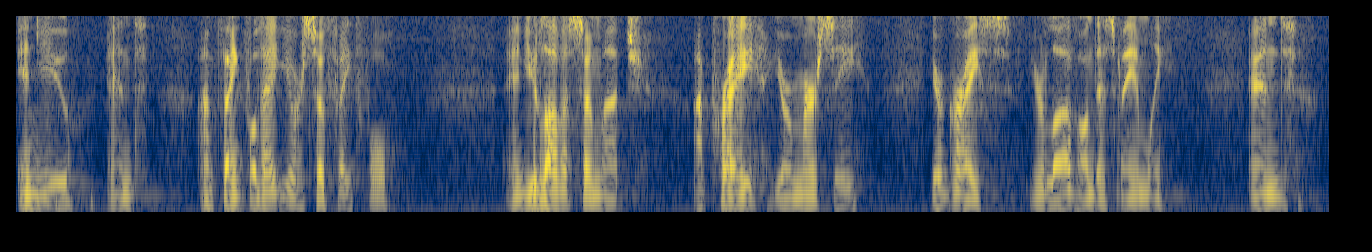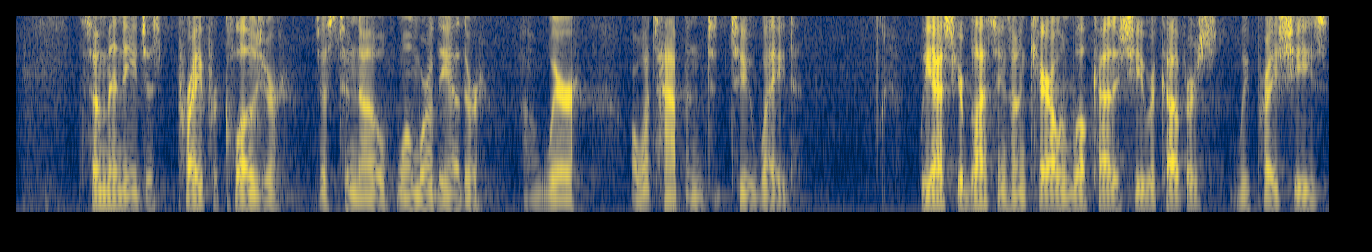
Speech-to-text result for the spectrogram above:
in you, and I'm thankful that you are so faithful and you love us so much. I pray your mercy, your grace, your love on this family. And so many just pray for closure, just to know one way or the other uh, where or what's happened to Wade. We ask your blessings on Carolyn Wilcott as she recovers. We pray she's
